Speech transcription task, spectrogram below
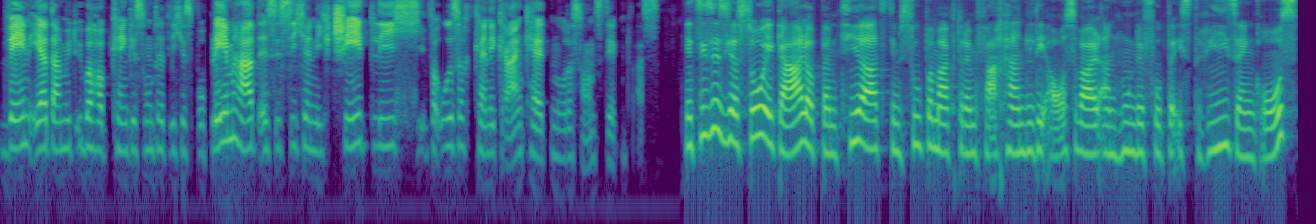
wenn er damit überhaupt kein gesundheitliches Problem hat. Es ist sicher nicht schädlich, verursacht keine Krankheiten oder sonst irgendwas. Jetzt ist es ja so egal, ob beim Tierarzt, im Supermarkt oder im Fachhandel, die Auswahl an Hundefutter ist riesengroß.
